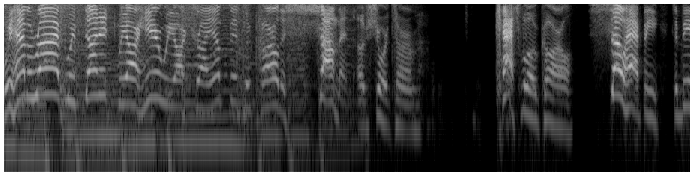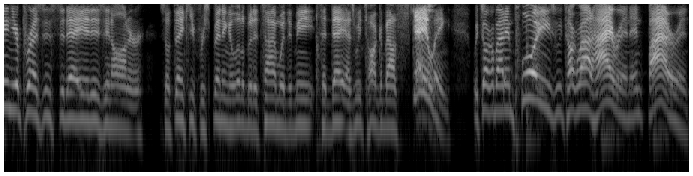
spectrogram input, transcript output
We have arrived. We've done it. We are here. We are triumphant. Luke Carl, the shaman of short term. Cash flow, Carl. So happy to be in your presence today. It is an honor. So thank you for spending a little bit of time with me today as we talk about scaling. We talk about employees. We talk about hiring and firing.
